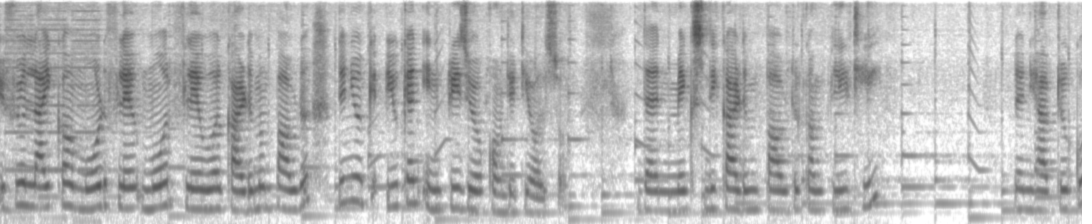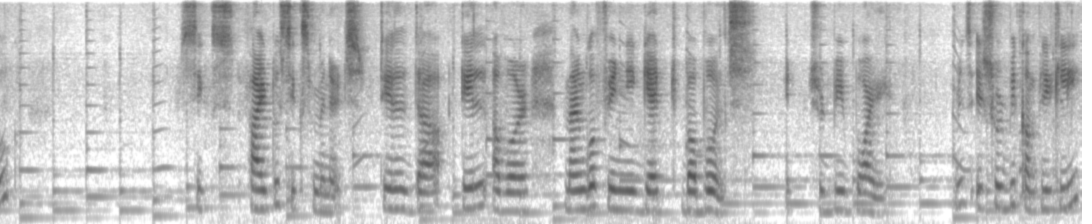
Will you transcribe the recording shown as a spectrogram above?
If you like a more flavor more flavor cardamom powder then you you can increase your quantity also then mix the cardamom powder completely. Then you have to cook 6 5 to 6 minutes till the till our mango phirni get bubbles. It should be boiled. Means it should be completely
